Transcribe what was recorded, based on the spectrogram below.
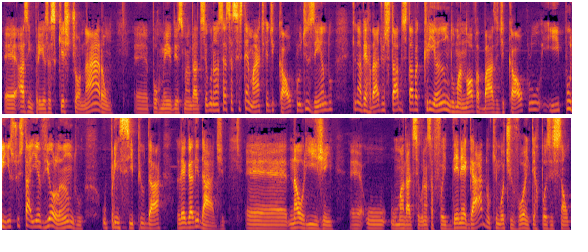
É, as empresas questionaram, é, por meio desse mandado de segurança, essa sistemática de cálculo, dizendo que, na verdade, o Estado estava criando uma nova base de cálculo e, por isso, estaria violando o princípio da legalidade. É, na origem, é, o, o mandado de segurança foi denegado, o que motivou a interposição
